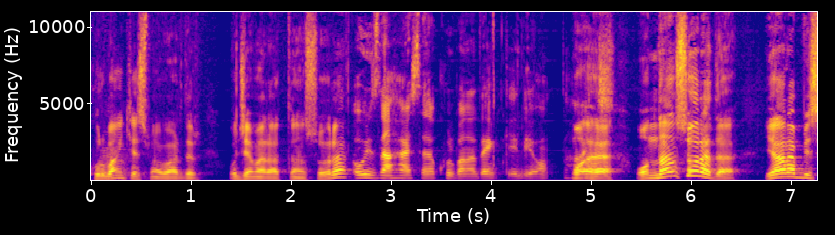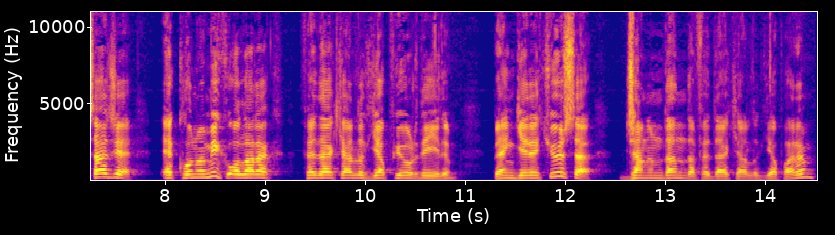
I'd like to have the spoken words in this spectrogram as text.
kurban kesme vardır o cemarattan sonra. O yüzden her sene kurbana denk geliyor. O, he, ondan sonra da ya Rabbi sadece ekonomik olarak fedakarlık yapıyor değilim. Ben gerekiyorsa canımdan da fedakarlık yaparım.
